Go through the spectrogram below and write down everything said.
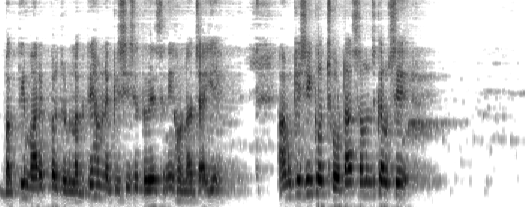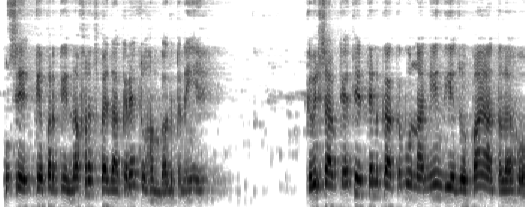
भक्ति मार्ग पर जब लगते हैं, हमने किसी से द्वेष नहीं होना चाहिए। हम किसी को छोटा समझकर उसे उसे के प्रति नफरत पैदा करें तो हम भक्त नहीं है। कबीर साहब कहते हैं तिनका कबू ना नींद ये जो पाया तल हो,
